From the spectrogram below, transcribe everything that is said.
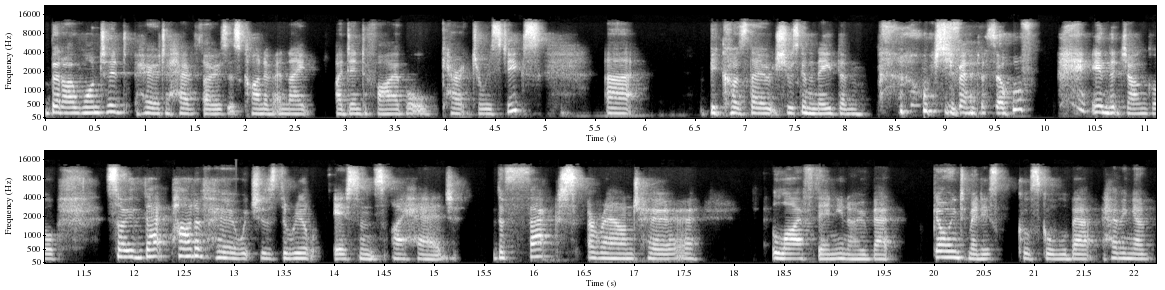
but I wanted her to have those as kind of innate identifiable characteristics uh, because they, she was going to need them when she found herself in the jungle. So, that part of her, which is the real essence I had, the facts around her life then, you know, about going to medical school, about having a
